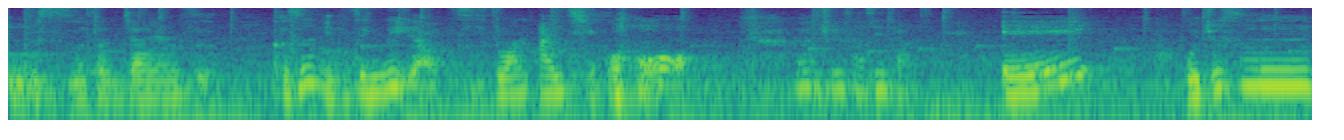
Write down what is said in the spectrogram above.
五十分这样样子。可是你经历了几段爱情哦，然后你就会发现讲，哎，我就是。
